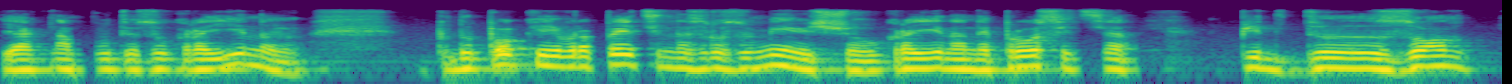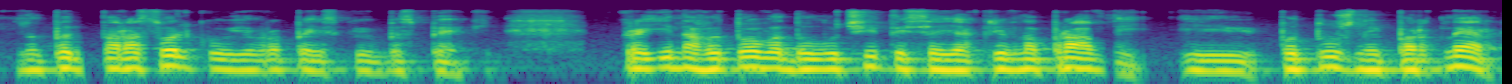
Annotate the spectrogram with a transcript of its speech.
як нам бути з Україною. Допоки європейці не зрозуміють, що Україна не проситься під е, зон, під парасольку європейської безпеки. Україна готова долучитися як рівноправний і потужний партнер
